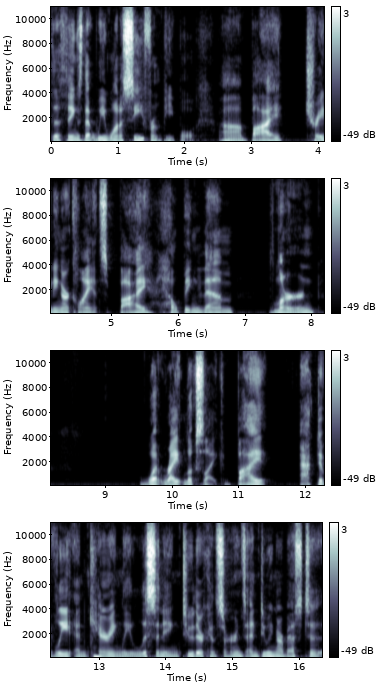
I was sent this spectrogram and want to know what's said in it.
the things that we want to see from people uh, by training our clients, by helping them learn what right looks like, by actively and caringly listening to their concerns and doing our best to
